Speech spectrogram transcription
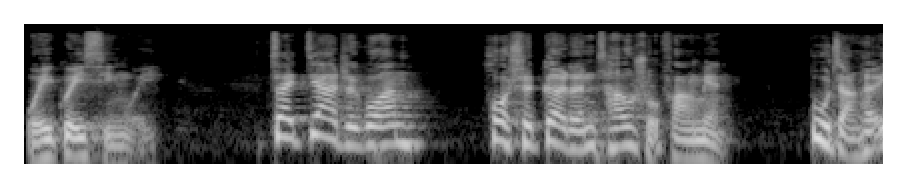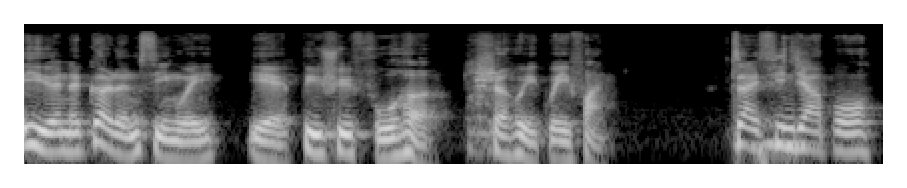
违规行为。在价值观或是个人操守方面，部长和议员的个人行为也必须符合社会规范。在新加坡，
